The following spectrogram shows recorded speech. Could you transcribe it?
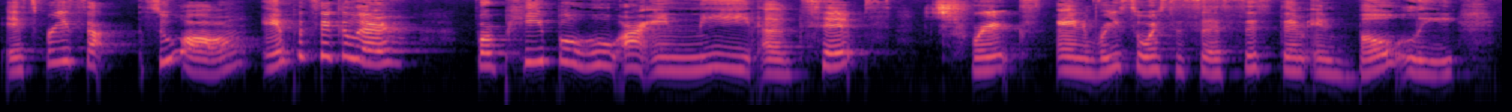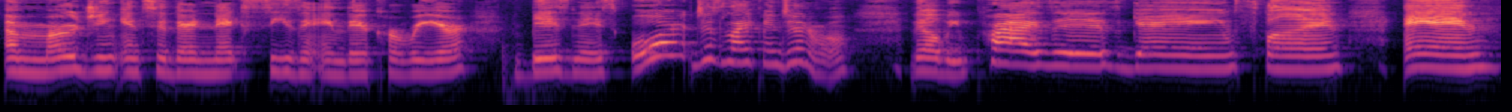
it's free to, to all, in particular for people who are in need of tips tricks, and resources to assist them in boldly emerging into their next season in their career, business, or just life in general. There'll be prizes, games, fun, and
